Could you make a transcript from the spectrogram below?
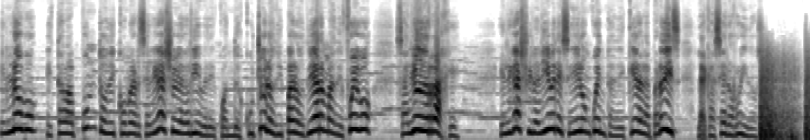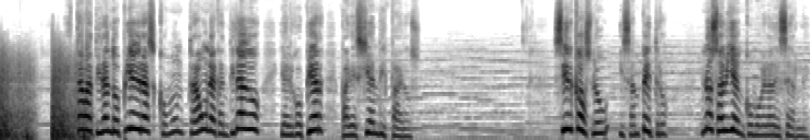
El lobo estaba a punto de comerse al gallo y a la liebre cuando escuchó los disparos de armas de fuego, salió de raje. El gallo y la liebre se dieron cuenta de que era la perdiz la que hacía los ruidos. Estaba tirando piedras como un traún acantilado y al golpear parecían disparos. Sir Coslow y San Petro no sabían cómo agradecerle.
